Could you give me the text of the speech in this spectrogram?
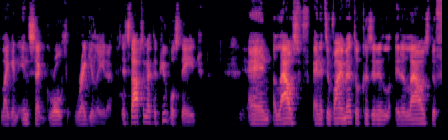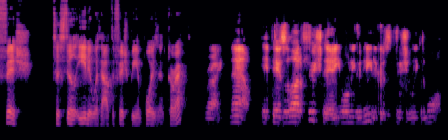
like an insect growth regulator. It stops them at the pupal stage and allows and it's environmental because it it allows the fish to still eat it without the fish being poisoned. Correct? Right. Now, if there's a lot of fish there, you won't even need it because the fish will eat them all.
